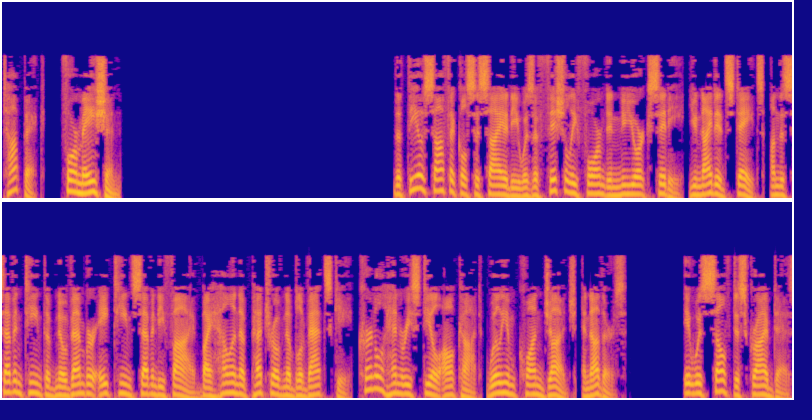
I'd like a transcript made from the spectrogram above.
Topic: Formation The Theosophical Society was officially formed in New York City, United States, on 17 November 1875 by Helena Petrovna Blavatsky, Colonel Henry Steele Olcott, William Quan Judge, and others. It was self-described as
